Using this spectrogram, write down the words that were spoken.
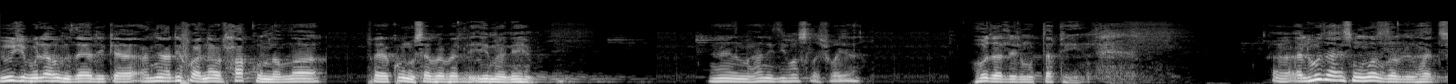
يوجب لهم ذلك أن يعرفوا أنه الحق من الله فيكون سببا لإيمانهم. المعاني دي وصلة شوية. هدى للمتقين. الهدى اسم مصدر للهدي.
